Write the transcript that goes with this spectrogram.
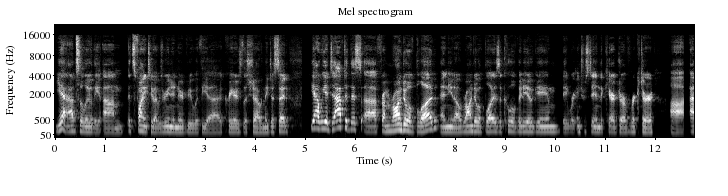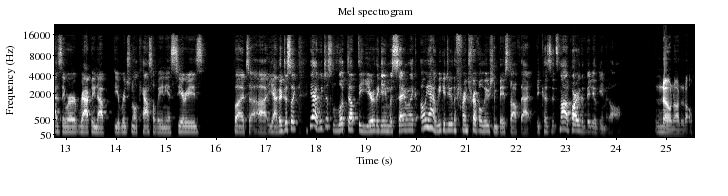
Yeah, absolutely. Um, it's funny too. I was reading an interview with the uh, creators of the show, and they just said, "Yeah, we adapted this uh, from Rondo of Blood, and you know, Rondo of Blood is a cool video game. They were interested in the character of Richter uh, as they were wrapping up the original Castlevania series." But uh, yeah, they're just like, yeah, we just looked up the year the game was set, and we're like, oh yeah, we could do the French Revolution based off that because it's not a part of the video game at all. No, not at all.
